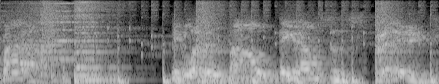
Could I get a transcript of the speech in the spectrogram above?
bass. 11 pound, 8 ounces. Big.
